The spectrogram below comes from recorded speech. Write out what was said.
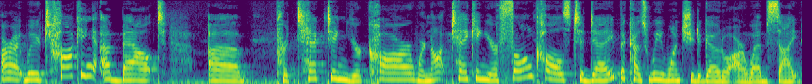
All right, we're talking about uh, protecting your car. We're not taking your phone calls today because we want you to go to our website,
